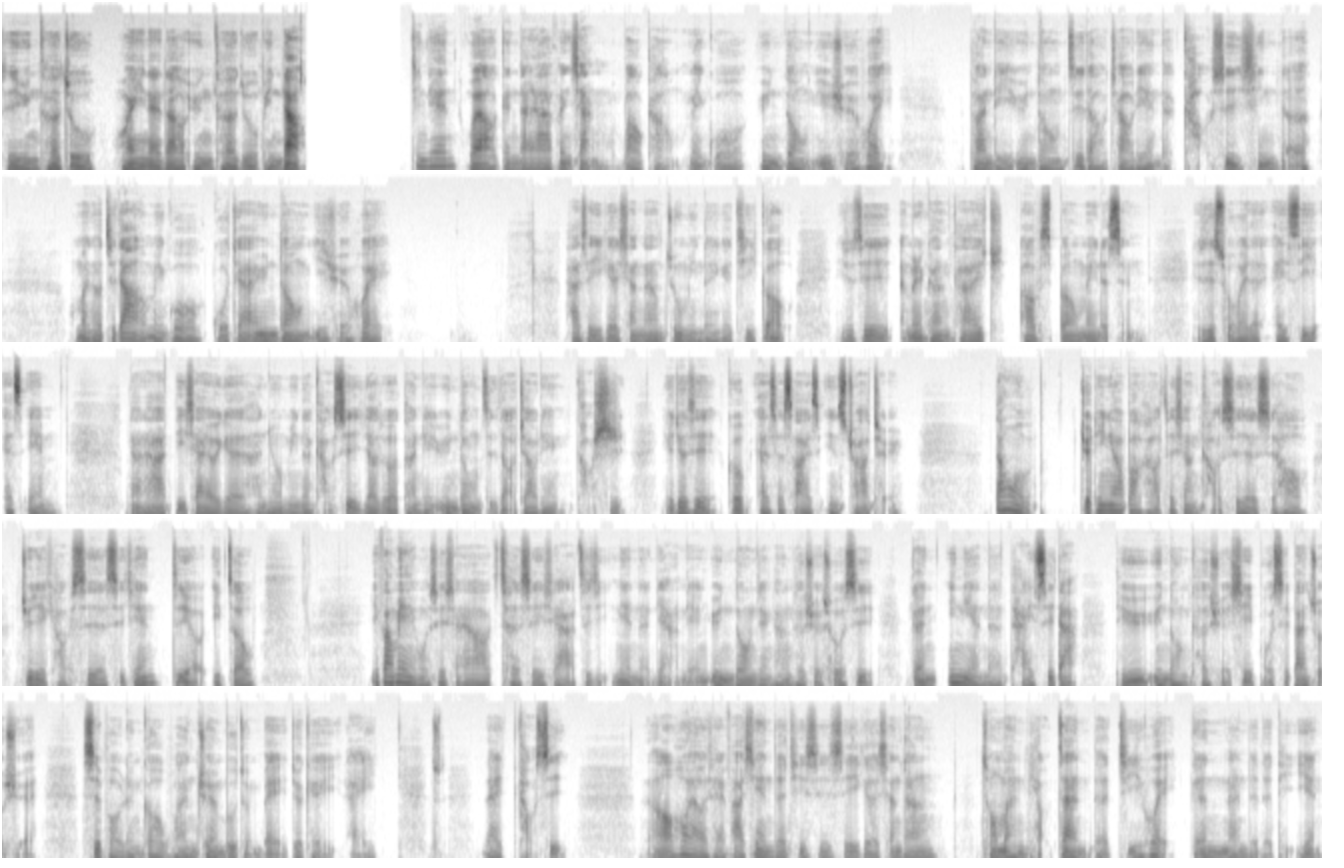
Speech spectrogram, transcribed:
是运科族，欢迎来到运科族频道。今天我要跟大家分享报考美国运动医学会团体运动指导教练的考试心得。我们都知道，美国国家运动医学会，它是一个相当著名的一个机构，也就是 American College of Sport Medicine，就是所谓的 ACSM。那它底下有一个很有名的考试，叫做团体运动指导教练考试，也就是 Group Exercise Instructor。当我决定要报考这项考试的时候，距离考试的时间只有一周。一方面，我是想要测试一下自己念了两年运动健康科学硕士，跟一年的台师大体育运动科学系博士班所学，是否能够完全不准备就可以来。来考试，然后后来我才发现，这其实是一个相当充满挑战的机会跟难得的体验。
